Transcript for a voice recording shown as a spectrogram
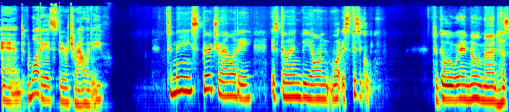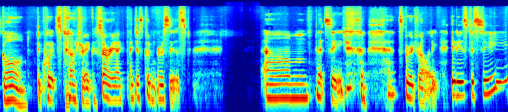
and what is spirituality? To me, spirituality is going beyond what is physical. To go where no man has gone, to quote Star Trek. Sorry, I, I just couldn't resist. Um, let's see. Spirituality. It is to see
